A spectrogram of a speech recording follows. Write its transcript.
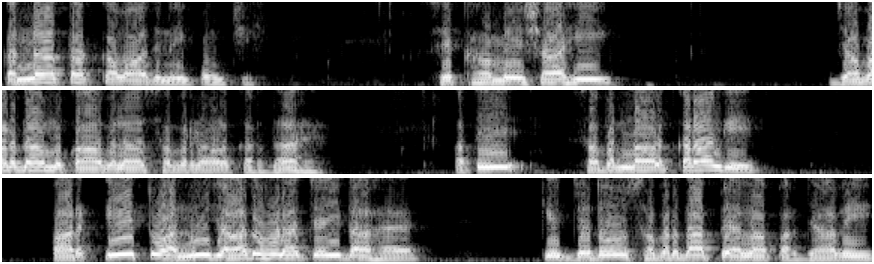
ਕੰਨਾਂ ਤੱਕ ਆਵਾਜ਼ ਨਹੀਂ ਪਹੁੰਚੀ। ਸਿੱਖ ਹਮੇਸ਼ਾ ਹੀ ਜ਼ਬਰ ਦਾ ਮੁਕਾਬਲਾ ਸਬਰ ਨਾਲ ਕਰਦਾ ਹੈ ਅਤੇ ਸਬਰ ਨਾਲ ਕਰਾਂਗੇ, ਪਰ ਇਹ ਤੁਹਾਨੂੰ ਯਾਦ ਹੋਣਾ ਚਾਹੀਦਾ ਹੈ ਕਿ ਜਦੋਂ ਸਬਰ ਦਾ ਪਿਆਲਾ ਭਰ ਜਾਵੇ,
